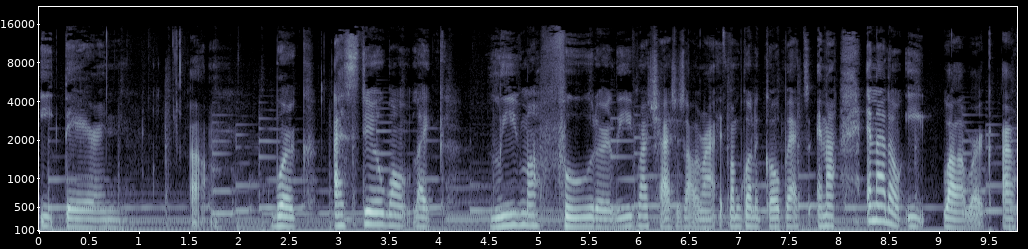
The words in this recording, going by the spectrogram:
eat there and um, work, I still won't like leave my food or leave my trashes all around. If I'm gonna go back to and I and I don't eat while I work. I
